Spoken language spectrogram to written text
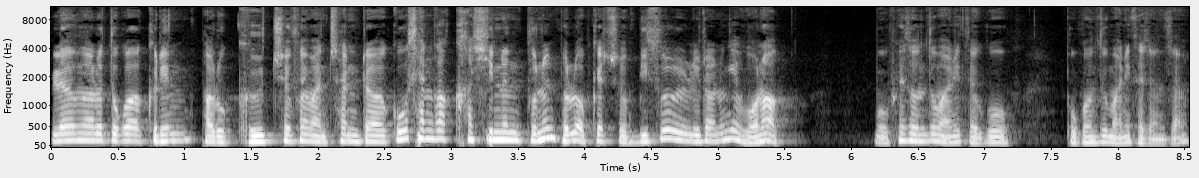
레오나르도가 그린 바로 그 최후의 만찬이라고 생각하시는 분은 별로 없겠죠. 미술이라는 게 워낙 뭐 훼손도 많이 되고 복원도 많이 되지 않아요?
